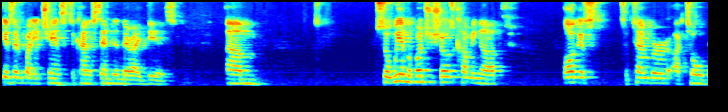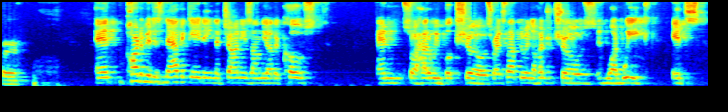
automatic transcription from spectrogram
gives everybody a chance to kind of send in their ideas. Um, so we have a bunch of shows coming up, August, September, October, and part of it is navigating that Johnny's on the other coast and so how do we book shows right it's not doing 100 shows in one week it's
